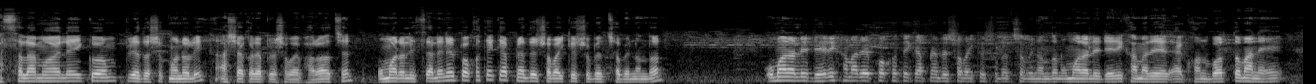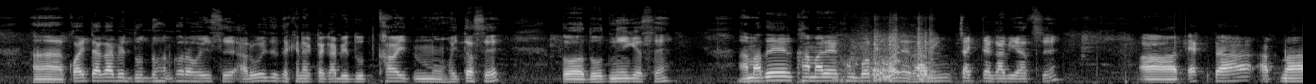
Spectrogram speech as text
আসসালামু আলাইকুম, প্রিয় দর্শক মণ্ডলী। আশা করি আপনারা সবাই ভালো আছেন। উমার আলী চ্যানেলের পক্ষ থেকে আপনাদের সবাইকে শুভেচ্ছা, অভিনন্দন। উমার আলী ডেয়ারি খামারের পক্ষ থেকে আপনাদের সবাইকে শুভেচ্ছা, অভিনন্দন। উমার আলী ডেয়ারি খামারের এখন বর্তমানে কয়টা গাভীর দুধ দহন করা হয়েছে? আর ওই যে দেখেন, একটা গাভীর দুধ খাওয়াই হইতাছে। তো দুধ নিয়ে গেছে। আমাদের খামারে এখন বর্তমানে রানিং চারটা গাভী আছে। আর একটা আপনার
